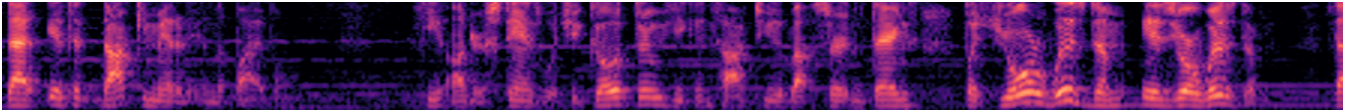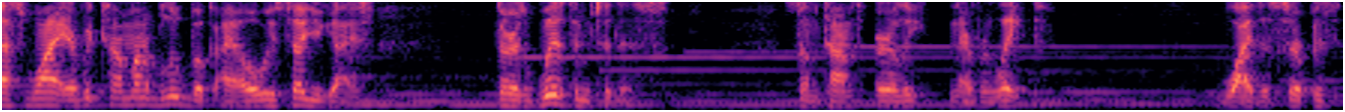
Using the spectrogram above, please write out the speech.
that isn't documented in the Bible. He understands what you go through. He can talk to you about certain things, but your wisdom is your wisdom. That's why every time on a blue book, I always tell you guys there is wisdom to this. Sometimes early, never late. Wise as serpents,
